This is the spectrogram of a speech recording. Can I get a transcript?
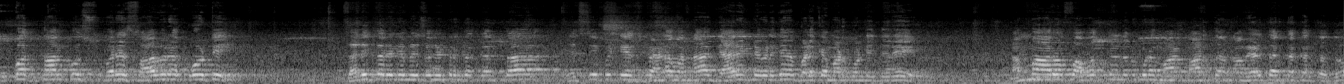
ಇಪ್ಪತ್ನಾಲ್ಕೂವರೆ ಸಾವಿರ ಕೋಟಿ ದಲಿತರಿಗೆ ಮೀಸಲಿಟ್ಟಿರ್ತಕ್ಕಂಥ S C P, T S P ಹಣವನ್ನು ಗ್ಯಾರಂಟಿಗಳಿಗೆ ಬಳಕೆ ಮಾಡಿಕೊಂಡಿದ್ದೀರಿ. ನಮ್ಮ ಆರೋಪ ಅವತ್ತಿನಿಂದಲೂ ಕೂಡ ಮಾಡ್- ಮಾಡ್ತಾ, ನಾವು ಹೇಳ್ತಾ ಇರ್ತಕ್ಕಂಥದ್ದು,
